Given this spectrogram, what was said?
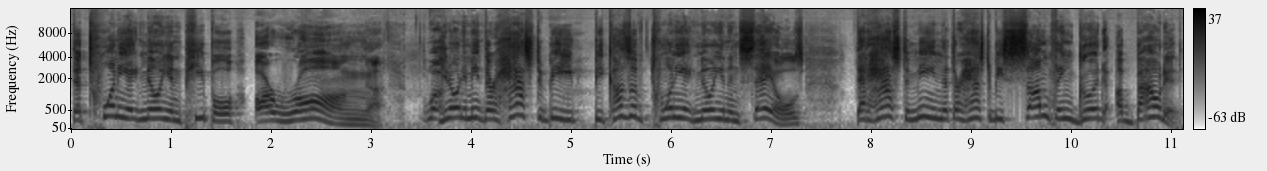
that 28 million people are wrong. you know what I mean? There has to be because of 28 million in sales. That has to mean that there has to be something good about it.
